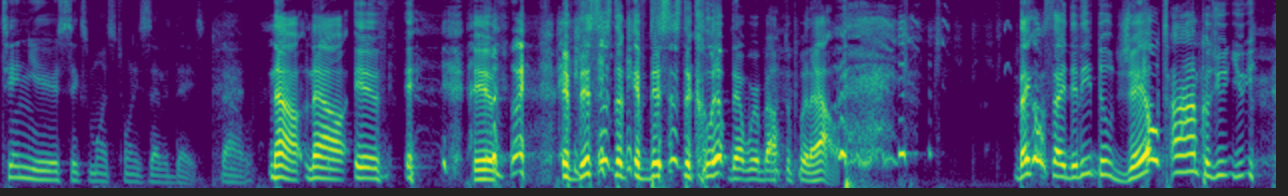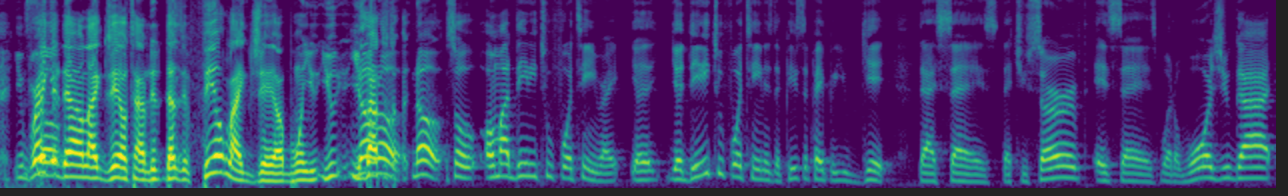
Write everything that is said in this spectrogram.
10 years, 6 months, 27 days. Now, Now, now, if if if this is the if this is the clip that we're about to put out, they gonna say, did he do jail time? Because you you you break So- it down like jail time. Does it feel like jail when you you you no, about no, to? no. So on my DD two fourteen, right? Your your DD two fourteen is the piece of paper you get that says that you served. It says what awards you got.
